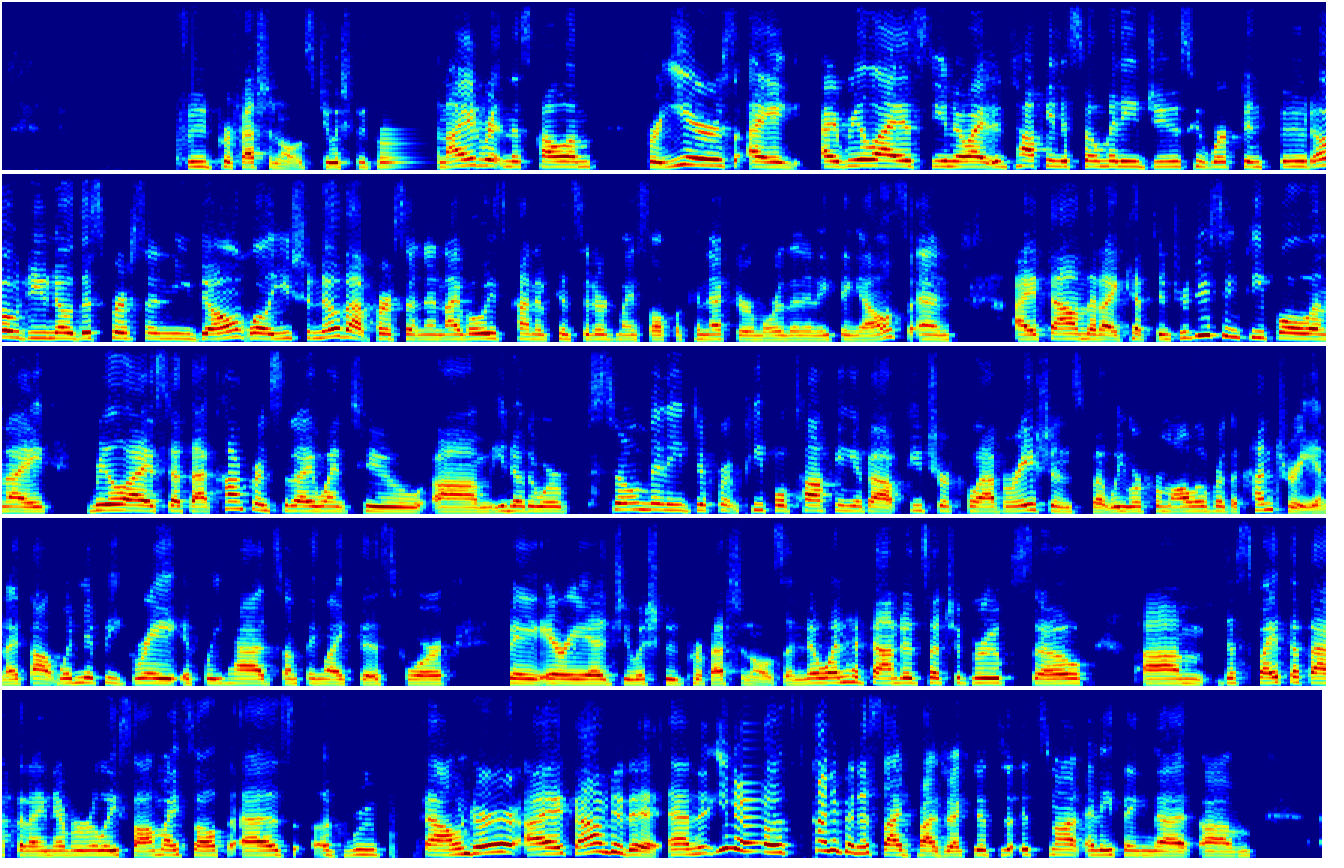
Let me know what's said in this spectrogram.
food professionals, Jewish food. And I had written this column for years. I I realized, you know, I'd been talking to so many Jews who worked in food. Oh, do you know this person? You don't? Well, you should know that person. And I've always kind of considered myself a connector more than anything else. And I found that I kept introducing people, and I realized at that conference that I went to, um, you know, there were so many different people talking about future collaborations, but we were from all over the country. And I thought, wouldn't it be great if we had something like this for Bay Area Jewish food professionals? And no one had founded such a group. So um, despite the fact that I never really saw myself as a group founder, I founded it. And, you know, it's kind of been a side project. It's, it's not anything that, um,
